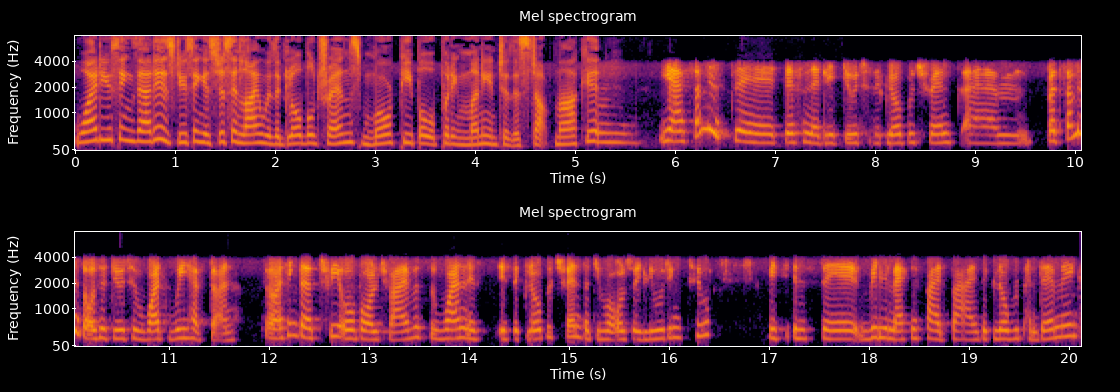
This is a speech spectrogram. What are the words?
Why do you think that is? Do you think it's just in line with the global trends? More people were putting money into the stock market? Mm. Yeah, some is uh, definitely due to the global trend, um, but some is also due to what we have done. So I think there are three overall drivers. So one is, is the global trend that you were also alluding to, which is uh, really magnified by the global pandemic.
